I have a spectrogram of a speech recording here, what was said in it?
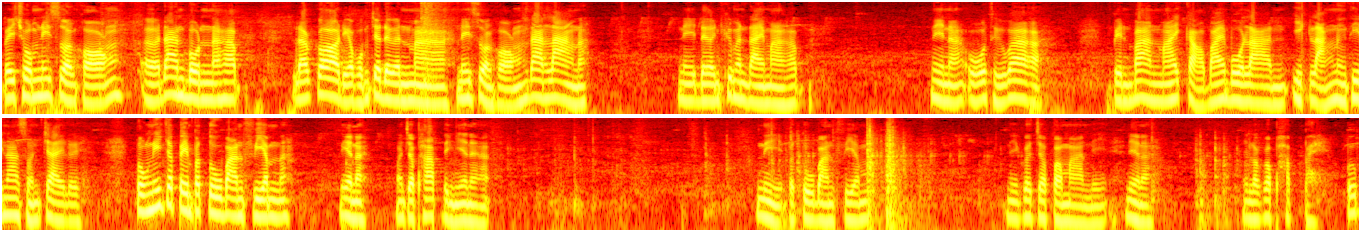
ไปชมในส่วนของเอ่อด้านบนนะครับ แล้วก็เดี๋ยวผมจะเดินมาในส่วนของด้านล่างนะนี่เดินขึ้นบันไดมาครับ นี่นะโอ้ถือว่าเป็นบ้านไม้เก่าไม้โบราณอีกหลังหนึ่งที่น่าสนใจเลย ตรงนี้จะเป็นประตูบานเฟียมนะเนี่ยนะมันจะพับอย่างเงี้ยนะฮะ นี่ประตูบานเฟียม นี่ก็จะประมาณนี้เนี่ยนะนี่เราก็พับไปปุ๊บ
